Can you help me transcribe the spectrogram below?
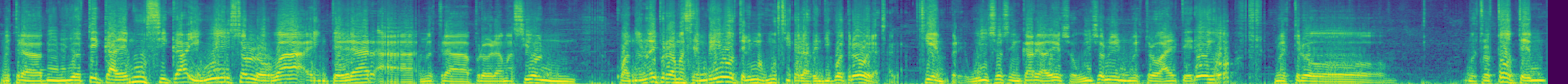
nuestra biblioteca de música y Wilson los va a integrar a nuestra programación. Cuando no hay programas en vivo tenemos música las 24 horas acá, siempre. Wilson se encarga de eso. Wilson es nuestro alter ego, nuestro nuestro tótem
